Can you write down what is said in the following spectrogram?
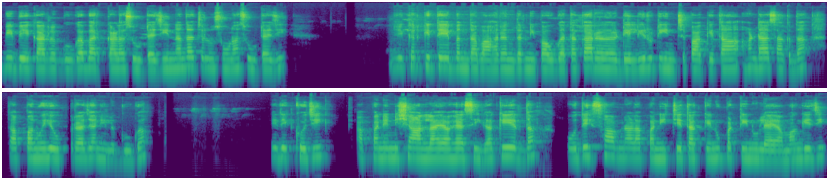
ਵੀ ਬੇਕਾਰ ਲੱਗੂਗਾ, ਵਰਕ ਵਾਲਾ ਸੂਟ ਹੈ ਜੀ, ਇਹਨਾਂ ਦਾ ਚਲੋ ਸੋਹਣਾ ਸੂਟ ਹੈ ਜੀ। ਜੇਕਰ ਕਿਤੇ ਬੰਦਾ ਬਾਹਰ ਅੰਦਰ ਨਹੀਂ ਪਾਊਗਾ ਤਾਂ ਘਰ ਡੇਲੀ ਰੂਟੀਨ 'ਚ ਪਾ ਕੇ ਤਾਂ ਹੰਢਾ ਸਕਦਾ, ਤਾਂ ਆਪਾਂ ਨੂੰ ਇਹ ਉੱਪਰਾ ਜਿਹਾ ਨਹੀਂ ਲੱਗੂਗਾ। ਇਹ ਦੇਖੋ ਜੀ, ਆਪਾਂ ਨੇ ਨਿਸ਼ਾਨ ਲਾਇਆ ਹੋਇਆ ਸੀਗਾ ਘੇਰ ਦਾ, ਉਹਦੇ ਹਿਸਾਬ ਨਾਲ ਆਪਾਂ ਨੀਚੇ ਤੱਕ ਇਹਨੂੰ ਪੱਟੀ ਨੂੰ ਲੈ ਆਵਾਂਗੇ ਜੀ।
